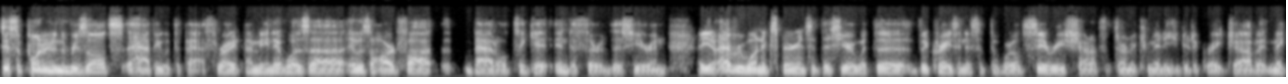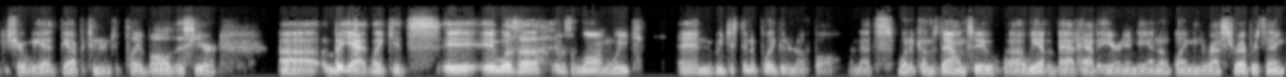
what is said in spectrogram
disappointed in the results, happy with the path, right? I mean, it was uh, it was a hard fought battle to get into third this year, and you know, everyone experienced it this year with the the craziness at the World Series. Shout out to the tournament committee who did a great job at making sure we had the opportunity to play ball this year. Uh, but yeah, like it's it, it was a it was a long week. And we just didn't play good enough ball, and that's what it comes down to. Uh, we have a bad habit here in Indiana of blaming the refs for everything,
